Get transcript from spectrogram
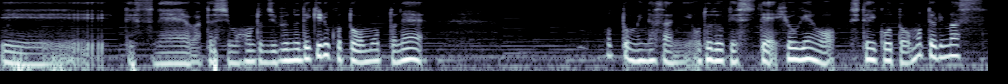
えー、ですね。私も本当自分のできることをもっとねもっと皆さんにお届けして表現をしていこうと思っております。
